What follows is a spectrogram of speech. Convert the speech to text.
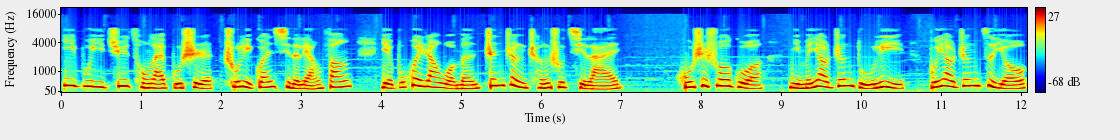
亦步亦趋，从来不是处理关系的良方，也不会让我们真正成熟起来。胡适说过：“你们要争独立。”不要争自由，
